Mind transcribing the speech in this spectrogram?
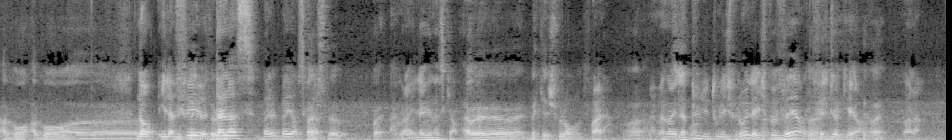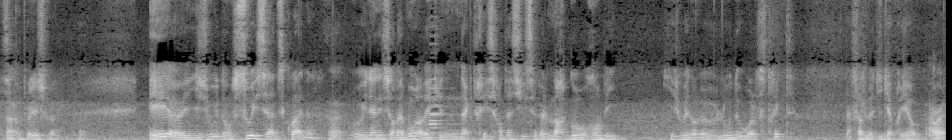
avant. avant euh, Non, il a fait euh. Dallas Buyers Club. ouais. Ah, Voilà, il a eu un Oscar. Ah ouais, ouais, ouais, mec qui a les cheveux longs. Voilà. Voilà. Bah, maintenant, il a C'est plus du tout les cheveux longs, il a les cheveux verts, il fait le Joker. Ouais. Voilà, il s'est coupé les cheveux. Et euh, il joue dans Suicide Squad, où il a une histoire d'amour avec une actrice fantastique qui s'appelle Margot Robbie, qui jouait dans le Loup de Wall Street, la femme de DiCaprio, Ah ouais.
